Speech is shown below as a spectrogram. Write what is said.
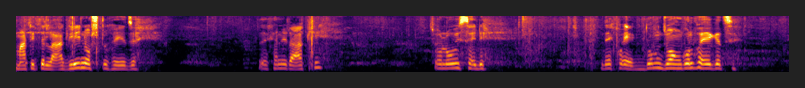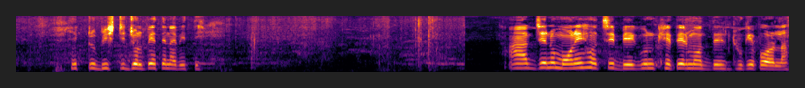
মাটিতে লাগলেই নষ্ট হয়ে যায়। এখানে রাখি। চলো ওই সাইডে দেখো, একদম জঙ্গল হয়ে গেছে। একটু বৃষ্টির জল পেতে না পেতে। আর যেন মনে হচ্ছে বেগুন ক্ষেতের মধ্যে ঢুকে পড়লাম।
